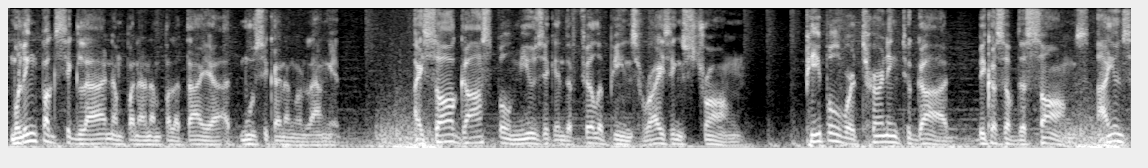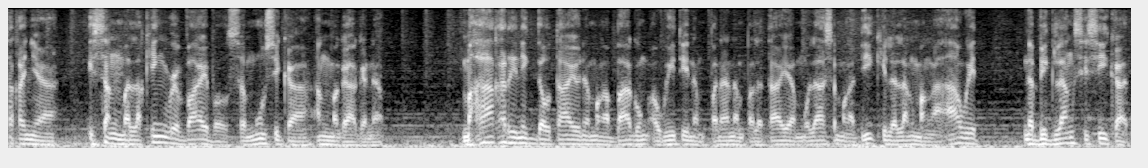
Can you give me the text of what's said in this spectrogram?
muling pagsigla ng pananampalataya at musika ng langit. I saw gospel music in the Philippines rising strong. People were turning to God because of the songs. Ayon sa kanya, isang malaking revival sa musika ang magaganap. Makakarinig daw tayo ng mga bagong awitin ng pananampalataya mula sa mga di kilalang mga awit na biglang sisikat,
